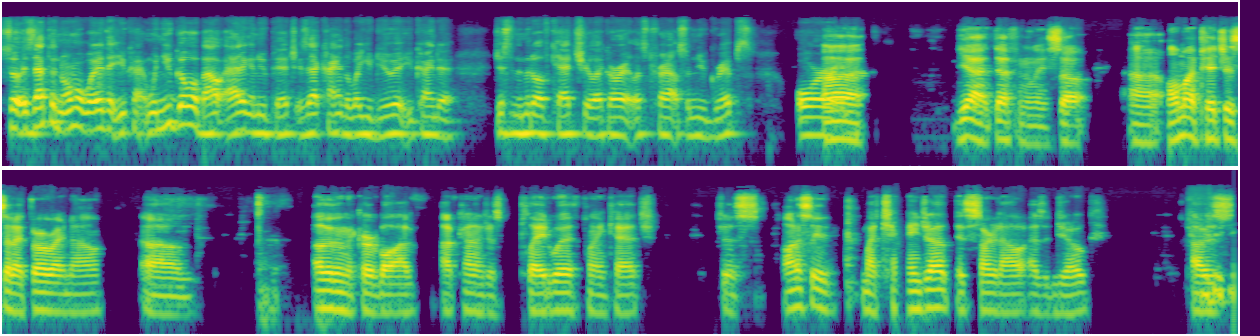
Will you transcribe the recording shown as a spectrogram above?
so is that the normal way that you kind when you go about adding a new pitch? Is that kind of the way you do it? You kind of just in the middle of catch, you're like, all right, let's try out some new grips, or Uh, yeah, definitely. So uh, all my pitches that I throw right now, um, other than the curveball, I've I've kind of just played with playing catch. Just honestly, my changeup it started out as a joke. I was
